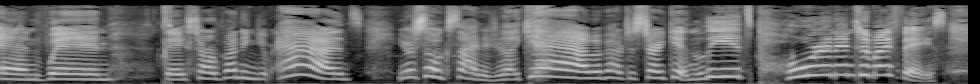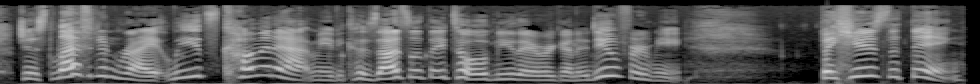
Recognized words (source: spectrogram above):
and when they start running your ads, you're so excited. You're like, yeah, I'm about to start getting leads pouring into my face, just left and right, leads coming at me because that's what they told me they were going to do for me. But here's the thing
